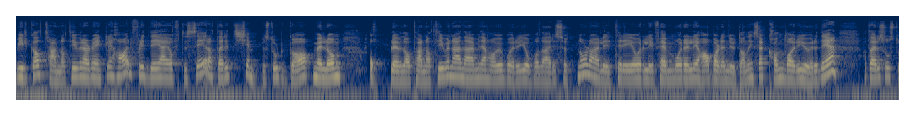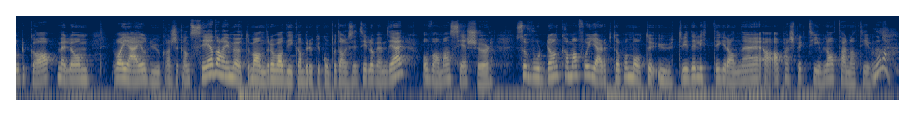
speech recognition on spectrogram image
hvilke alternativer er det du egentlig har? Fordi det jeg ofte ser, at det er et kjempestort gap mellom opplevende alternativer. Nei, nei, men jeg har jo bare jobba der i 17 år, da, eller i 3 år, eller i 5 år, eller jeg har bare den utdanning, så jeg kan bare gjøre det. At det er et så stort gap mellom hva jeg og du kanskje kan se da, i møte med andre, og hva de kan bruke kompetansen til, og hvem de er, og hva man ser sjøl. Så hvordan kan man få hjelp til å på en måte utvide litt av perspektivene og alternativene, da?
